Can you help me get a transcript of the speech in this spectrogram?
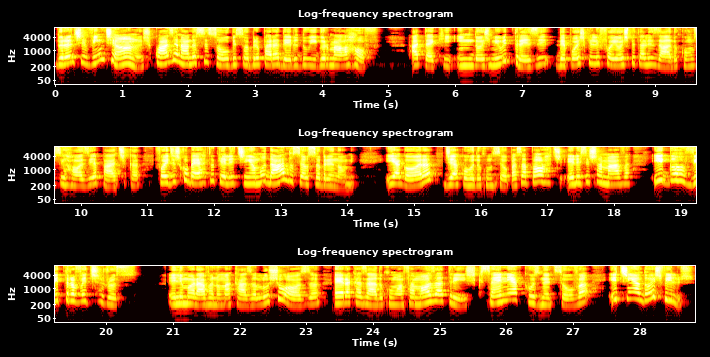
Durante 20 anos, quase nada se soube sobre o paradeiro do Igor Malahoff, até que, em 2013, depois que ele foi hospitalizado com cirrose hepática, foi descoberto que ele tinha mudado seu sobrenome. E agora, de acordo com seu passaporte, ele se chamava Igor Vitrovich Rus. Ele morava numa casa luxuosa, era casado com a famosa atriz Ksenia Kuznetsova e tinha dois filhos.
